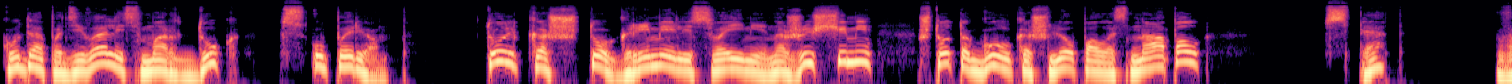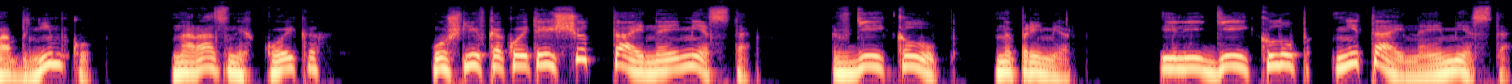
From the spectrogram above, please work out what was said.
Куда подевались Мардук, с упырем. Только что гремели своими ножищами, что-то гулко шлепалось на пол. Спят? В обнимку? На разных койках? Ушли в какое-то еще тайное место? В гей-клуб, например. Или гей-клуб не тайное место?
